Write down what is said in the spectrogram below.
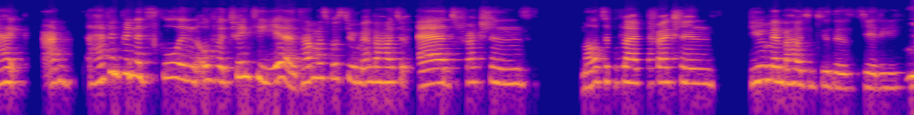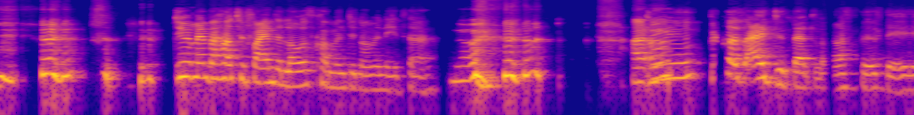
I, I'm, haven't been at school in over 20 years. How am I supposed to remember how to add fractions, multiply fractions? Do you remember how to do this, Jerry? do you remember how to find the lowest common denominator? No. I do you? Because I did that last Thursday.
